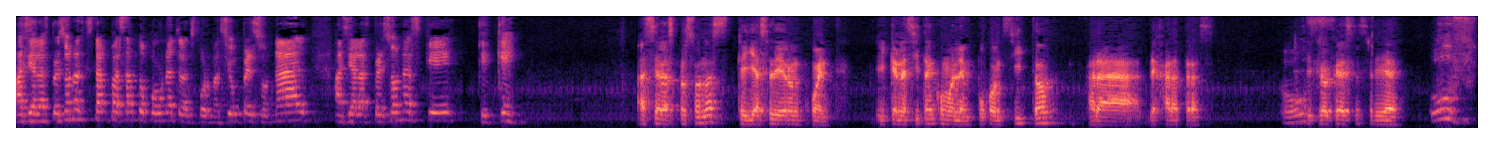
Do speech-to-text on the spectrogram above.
Hacia las personas que están pasando por una transformación personal, hacia las personas que, que ¿qué? Hacia las personas que ya se dieron cuenta y que necesitan como el empujoncito para dejar atrás. Uf. creo que eso sería. Uf,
